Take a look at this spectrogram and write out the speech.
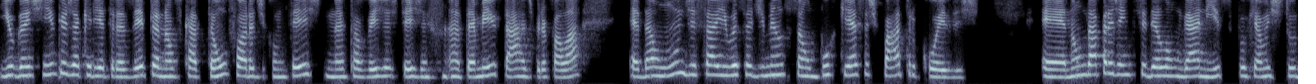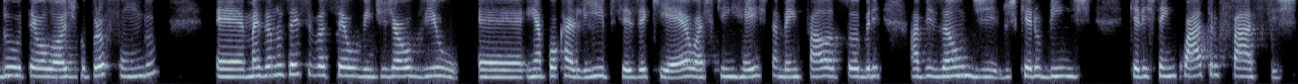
E o ganchinho que eu já queria trazer, para não ficar tão fora de contexto, né, talvez já esteja até meio tarde para falar, é da onde saiu essa dimensão, por que essas quatro coisas. É, não dá para a gente se delongar nisso, porque é um estudo teológico profundo, é, mas eu não sei se você, ouvinte, já ouviu é, em Apocalipse, Ezequiel, acho que em Reis também fala sobre a visão de, dos querubins, que eles têm quatro faces.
